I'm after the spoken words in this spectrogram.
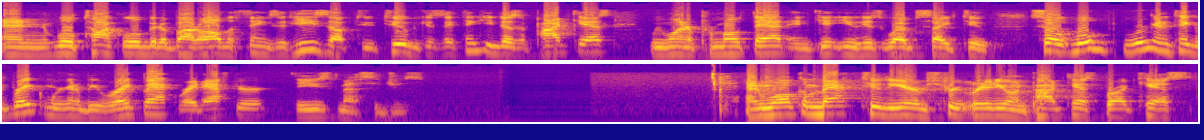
and we'll talk a little bit about all the things that he's up to too, because I think he does a podcast. We want to promote that and get you his website too. So we'll we're going to take a break, and we're going to be right back right after these messages. And welcome back to the Arab Street Radio and podcast broadcast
